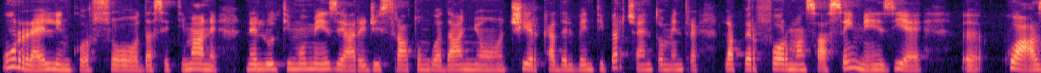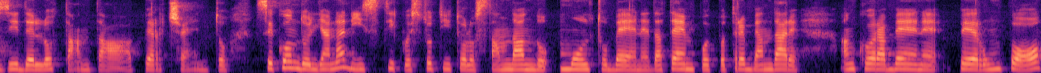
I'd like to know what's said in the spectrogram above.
un rally in corso da settimane. Nell'ultimo mese ha registrato un guadagno circa del 20%, mentre la performance a sei mesi è eh, quasi dell'80%. Secondo gli analisti questo titolo sta andando molto bene da tempo e potrebbe andare ancora bene per un po',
